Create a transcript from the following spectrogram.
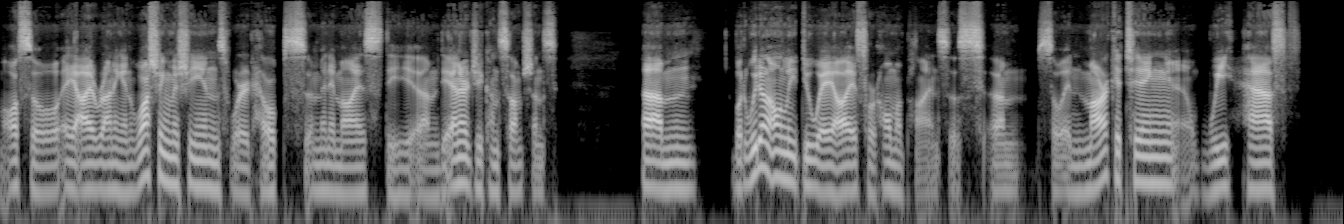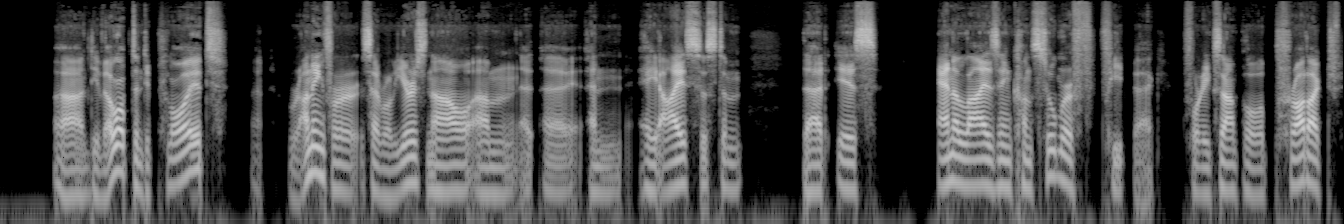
also AI running in washing machines where it helps minimize the um, the energy consumptions. Um, but we don't only do AI for home appliances. Um, so in marketing, we have uh, developed and deployed, uh, running for several years now, um, an AI system that is analyzing consumer f- feedback for example, product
